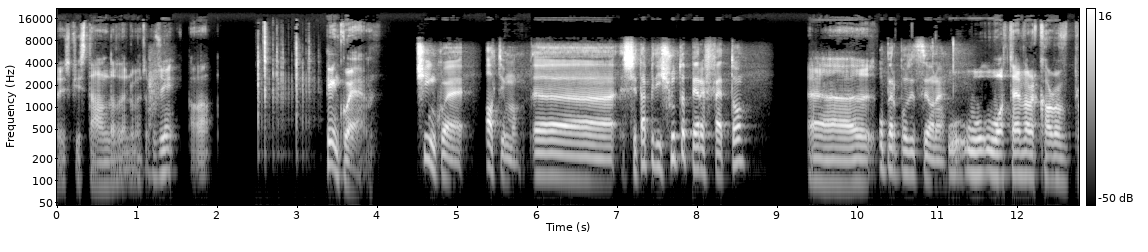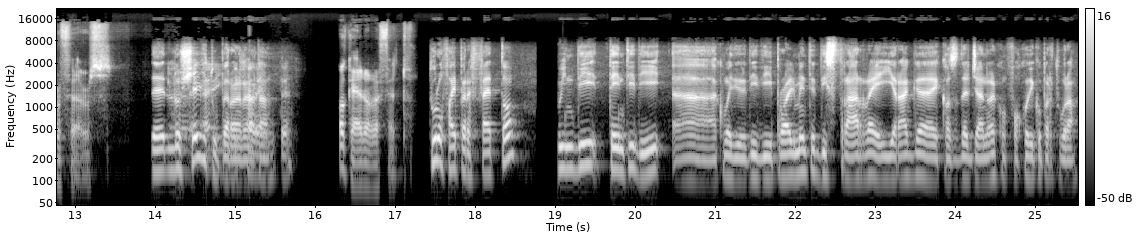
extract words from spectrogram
rischi standard, lo metto così. Oh. 5. 5, ottimo. Eh, setup di shoot per effetto Uh, o per posizione? whatever Corov prefers. Eh, lo scegli Eh, tu però in realtà. Ok, allora effetto. Tu lo fai per effetto, quindi tenti di, eh, come dire, di, di probabilmente distrarre Irag e cose del genere con fuoco di copertura.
